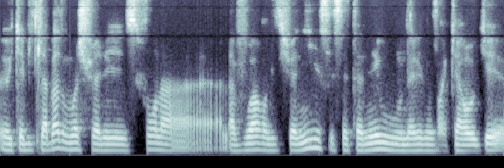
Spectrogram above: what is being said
euh, qui habite là-bas. Donc, moi, je suis allé souvent la, la voir en Lituanie c'est cette année où on allait dans un karaoké.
